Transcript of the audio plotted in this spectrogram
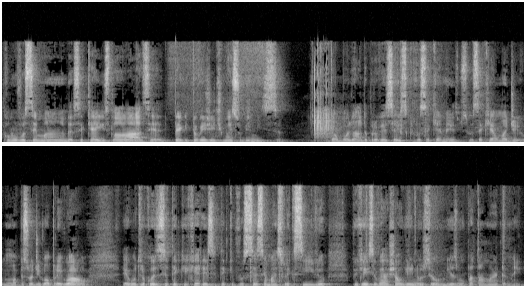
Como você manda, você quer isso lá, lá você pega talvez gente mais submissa. Dá uma olhada para ver se é isso que você quer mesmo. Se você quer uma, de, uma pessoa de igual para igual, é outra coisa que você tem que querer. Você tem que você ser mais flexível, porque aí você vai achar alguém no seu mesmo patamar também.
